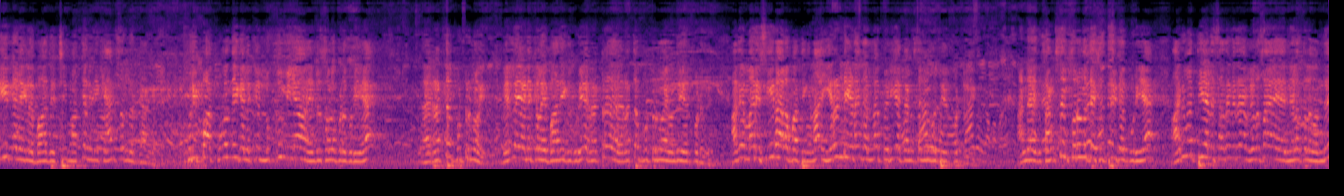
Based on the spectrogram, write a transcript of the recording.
நீர்நிலைகளை பாதிச்சு மக்கள் இன்னைக்கு கேன்சர்ல இருக்காங்க. குறிப்பா குழந்தைகளுக்கு லுக்குமியா என்று சொல்லப்படக்கூடிய ரத்த இரத்த புற்றுநோய் வெள்ளை அணுக்களை பாதிக்கக்கூடிய ரத்த ரத்த புற்றுநோய் வந்து ஏற்படுது. அதே மாதிரி சீரால பாத்தீங்கன்னா இரண்டு இடங்கள்ல பெரிய டங்ஸ்டன் விபத்து ஏற்பட்டிருக்கு. அந்த டங்ஸ்டன் சுரங்கத்தை சுற்றி இருக்கக்கூடிய அறுபத்தி ஏழு சதவீத விவசாய நிலத்துல வந்து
